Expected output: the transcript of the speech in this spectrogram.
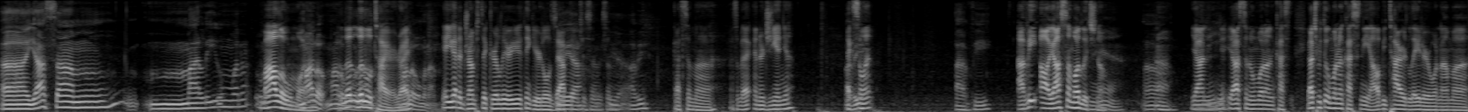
Uh, ja sam mali umoran. Malo umoran. Malo, malo a little, umoran. little tired, right? Malo umoran. Yeah, you had a drumstick earlier. You think you're a little zapped yeah, into some, some yeah, Avi? got some, uh, got some energy in you. Excellent. Avi? Avi, oh, ja sam odlično. Yeah. Uh, Ja, ja sam umoran kas, ja ću biti umoran kasnije. I'll be tired later when I'm, uh,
